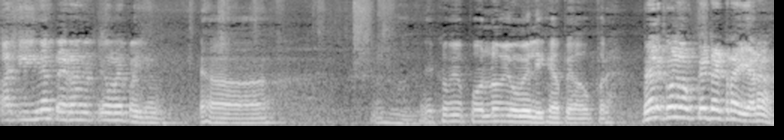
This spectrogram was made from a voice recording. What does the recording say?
ਆ ਚੀਜ਼ ਨਾ ਟਾਇਰਾਂ ਦੇ ਉੱਤੇ ਉਵੇਂ ਪਈ ਹੋਈ ਹਾਂ। ਦੇਖੋ ਵੀ ਪੋਲੋ ਵੀ ਉਵੇਂ ਲਿਖਿਆ ਪਿਆ ਉੱਪਰ। ਬਿਲਕੁਲ ਓਕੇ ਟਰੈਕਟਰ ਹੈ ਯਾਰ।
